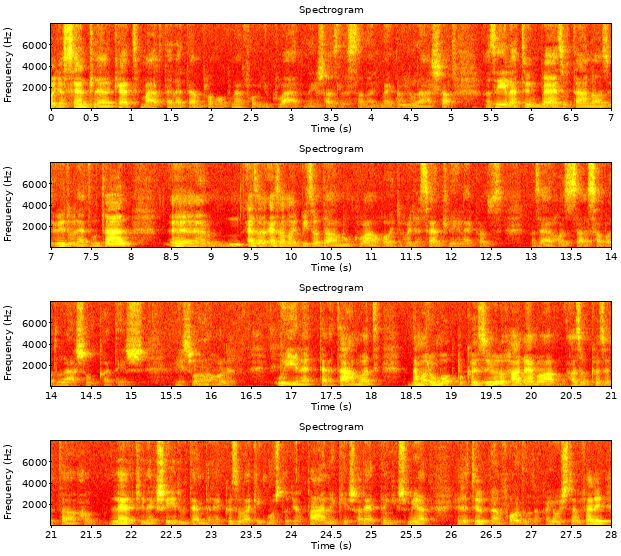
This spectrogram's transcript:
hogy a Szent Lelket már tele templomoknál fogjuk várni, és az lesz a nagy megújulása az életünkbe ezután, az őrület után. Ez a, ez a nagy bizodalmunk van, hogy, hogy a Szent Lélek az, az elhozza a szabadulásunkat, és, és valahol új élet támad. Nem a romok közül, hanem a, azok között a, a lelkileg sérült emberek közül, akik most hogy a pánik és a rettegés miatt egyre többen fordulnak a Jóisten felé,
